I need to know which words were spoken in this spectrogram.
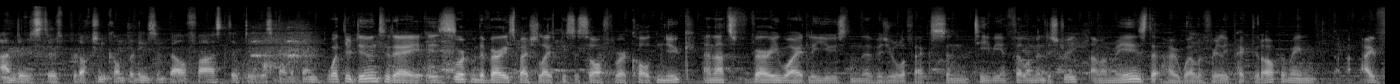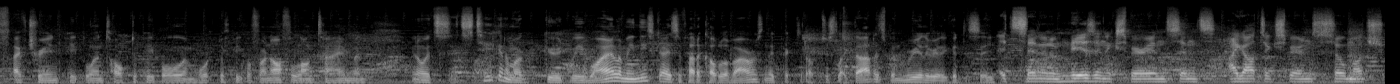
and there's there's production companies in Belfast that do this kind of thing. What they're doing today is working with a very specialised piece of software called Nuke and that's very widely used in the visual effects and TV and film industry. I'm amazed at how well they've really picked it up. I mean, I've, I've trained people and talked to people and worked with people for an awful long time and you know, it's, it's taken them a good wee while. I mean, these guys have had a couple of hours and they picked it up just like that. It's been really, really good to see. It's been an amazing experience since I got to experience so much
